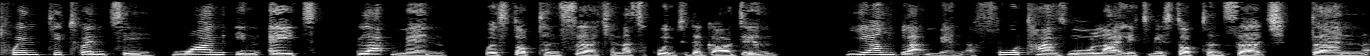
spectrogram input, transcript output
2020, one in eight black men were stopped and searched, and that's according to the Guardian. Young black men are four times more likely to be stopped and searched than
